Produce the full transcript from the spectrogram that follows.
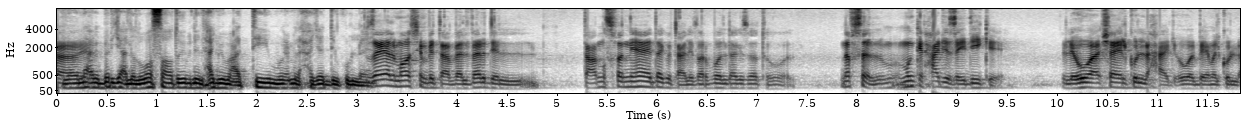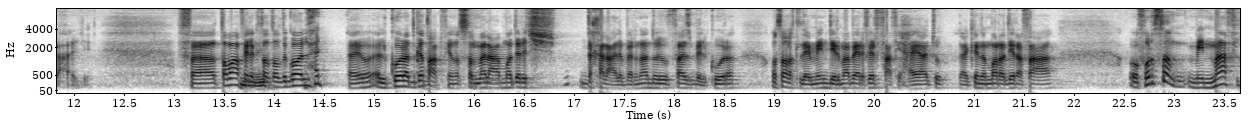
آه. يعني اللاعب بيرجع للوسط ويبني الهجمة مع ال team ويعمل الحاجات دي كلها. زي الموسم بتاع فالفيردي ال- بتاع نصف النهائي ده بتاع ليفربول ده ذاته هو نفس ممكن حاجة زي ديك يعني. اللي هو شايل كل حاجة هو اللي بيعمل كل حاجة. فطبعا في لقطة الجول أيوه الكوره اتقطعت في نص الملعب مودريتش دخل على برناردو وفاز بالكوره وصلت لميندي اللي ما بيعرف يرفع في حياته لكن المرة دي رفعها. وفرصة من ما في.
